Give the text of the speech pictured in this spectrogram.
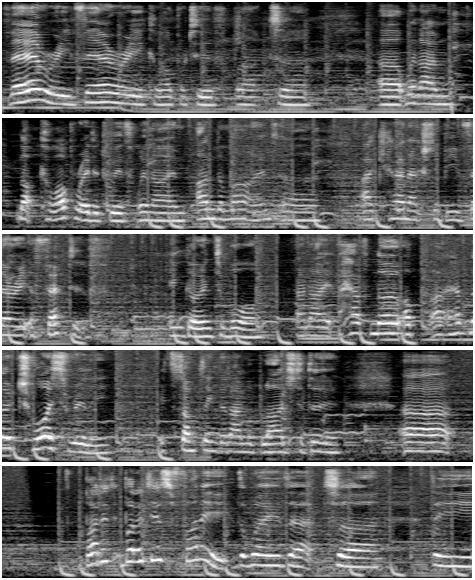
very very cooperative, but uh, uh, when I'm not cooperated with, when I'm undermined, uh, I can actually be very effective in going to war. And I have no I have no choice really. It's something that I'm obliged to do. Uh, but it but it is funny the way that uh, the,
